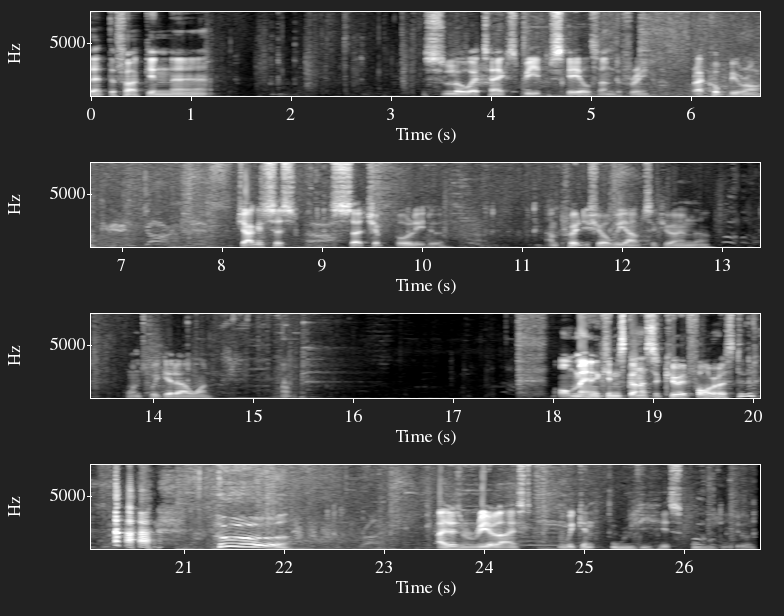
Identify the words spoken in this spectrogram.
that the fucking... Uh, slow attack speed scales under free. But I could be wrong. Jack is just such a bully, dude. I'm pretty sure we out secure him though. Once we get our one. Oh. Oh manikin's gonna secure it for us, dude. I just realized we can ulti his ulti, dude.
